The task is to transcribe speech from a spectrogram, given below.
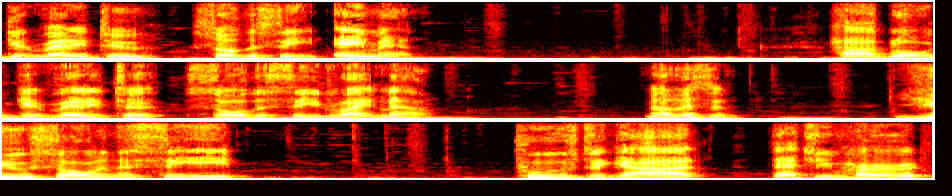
Get ready to sow the seed. Amen. High glory. Get ready to sow the seed right now. Now, listen, you sowing the seed proves to God that you've heard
